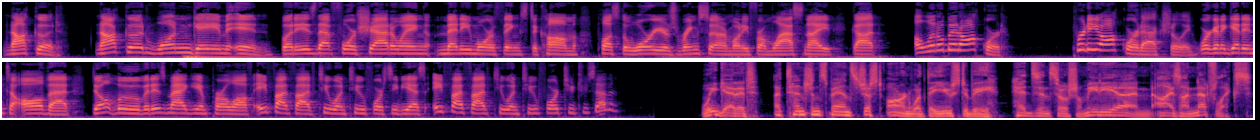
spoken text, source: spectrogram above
Not good. Not good one game in, but is that foreshadowing many more things to come? Plus, the Warriors ring ceremony from last night got a little bit awkward pretty awkward, actually. We're going to get into all that. Don't move. It is Maggie and Perloff, 855 212 4CBS, 855 212 4227. We get it. Attention spans just aren't what they used to be heads in social media and eyes on Netflix.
